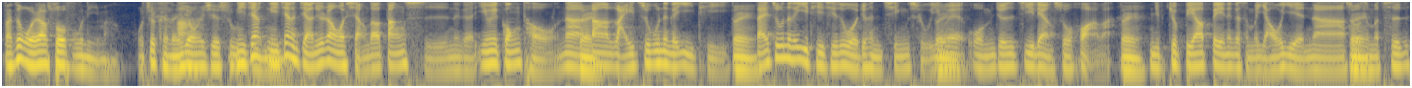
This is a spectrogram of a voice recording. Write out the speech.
反正我要说服你嘛，我就可能用一些数字。啊你这样你这样讲，就让我想到当时那个因为公投，那当然莱猪那个议题，对莱猪那个议题，其实我就很清楚，因为我们就是剂量说话嘛，对你就不要被那个什么谣言呐、说什么吃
